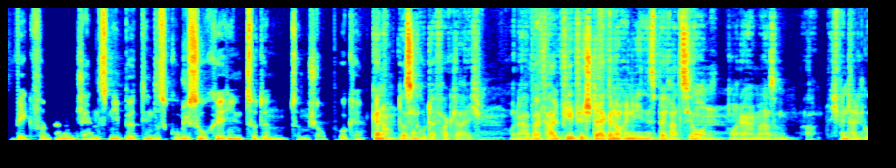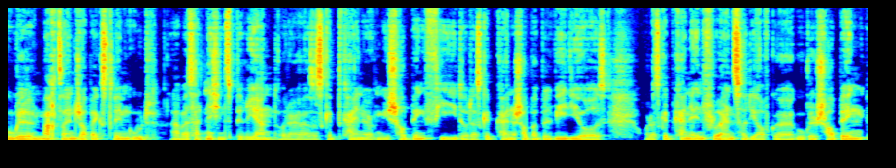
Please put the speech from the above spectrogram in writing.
weg von einem kleinen Snippet in das Google-Suche hin zu den, zum Shop. Okay. Genau, das ist ein guter Vergleich. Oder aber halt viel, viel stärker noch in die Inspiration, oder? Also ich finde halt, Google macht seinen Job extrem gut, aber es ist halt nicht inspirierend, oder? Also es gibt keine irgendwie Shopping-Feed oder es gibt keine Shoppable-Videos oder es gibt keine Influencer, die auf äh, Google Shopping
